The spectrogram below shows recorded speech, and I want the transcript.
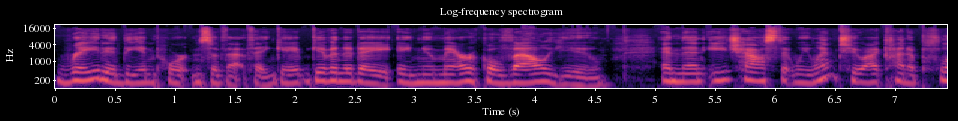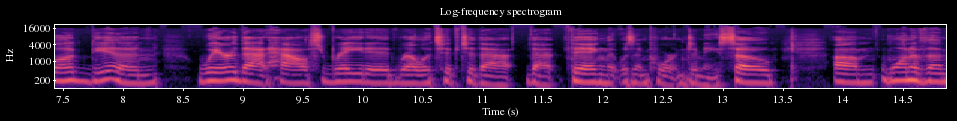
rated the importance of that thing, gave, given it a, a numerical value. And then each house that we went to, I kind of plugged in where that house rated relative to that that thing that was important to me. So um, one of them,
